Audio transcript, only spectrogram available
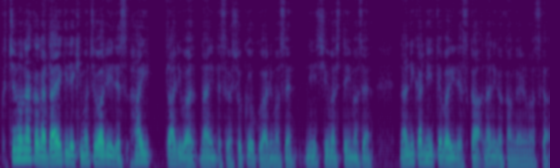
口の中が唾液で気持ち悪いです。入ったりはないですが、食欲はありません。妊娠はしていません。何かに行けばいいですか？何が考えられますか？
